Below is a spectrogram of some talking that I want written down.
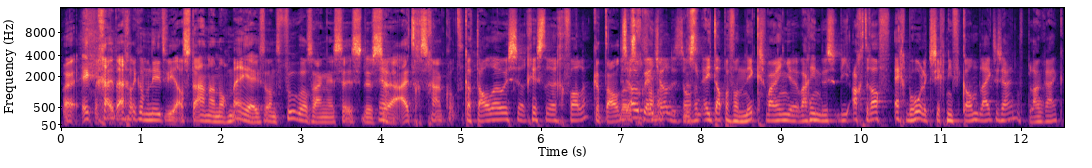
Maar ik begrijp eigenlijk helemaal niet wie Astana nog mee heeft. Want Vogelsang is, is dus Ja. eh, uitgeschakeld. Cataldo is eh, gisteren gevallen. Cataldo Dus is ook, weet je wel, dus dan Dus- zo'n etappe van niks, waarin, je, waarin dus die achteraf echt behoorlijk significant blijkt te zijn. Of belangrijk.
